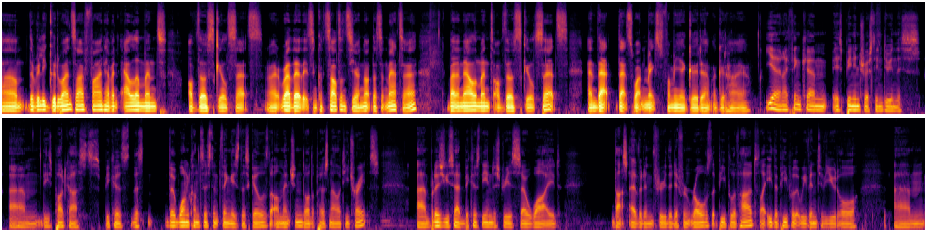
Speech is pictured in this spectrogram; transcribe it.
um, the really good ones I find have an element of those skill sets, right? Whether it's in consultancy or not doesn't matter, but an element of those skill sets, and that that's what makes for me a good um, a good hire. Yeah, and I think um, it's been interesting doing this um, these podcasts because the the one consistent thing is the skills that are mentioned or the personality traits. Um, but as you said, because the industry is so wide, that's evident through the different roles that people have had, like either people that we've interviewed or, um,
